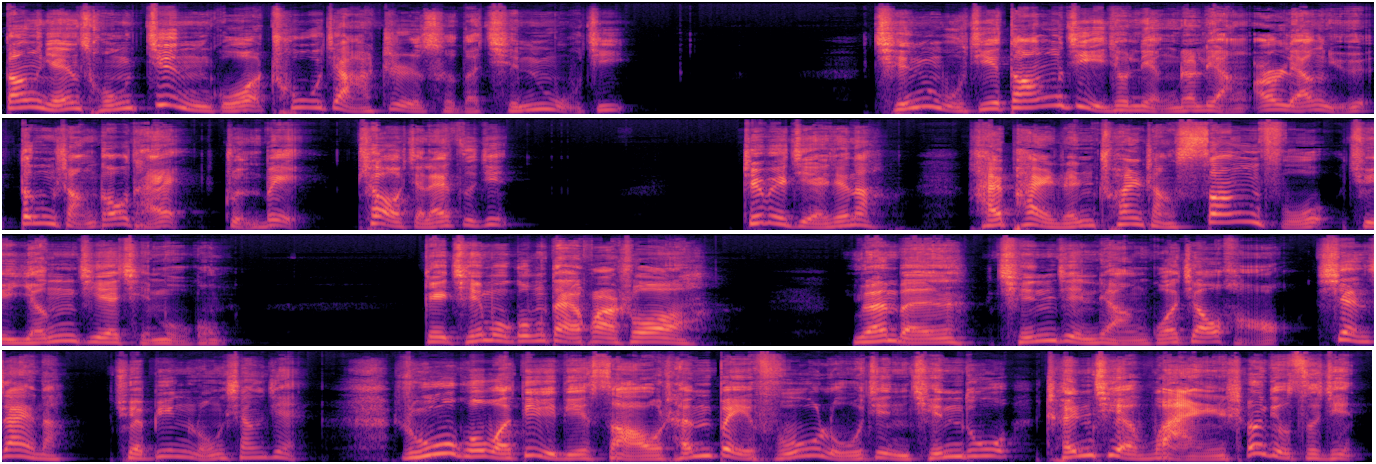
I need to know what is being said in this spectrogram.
当年从晋国出嫁至此的秦穆姬。秦穆姬当即就领着两儿两女登上高台，准备跳下来自尽。这位姐姐呢，还派人穿上丧服去迎接秦穆公，给秦穆公带话说：原本秦晋两国交好，现在呢却兵戎相见。如果我弟弟早晨被俘虏进秦都，臣妾晚上就自尽。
